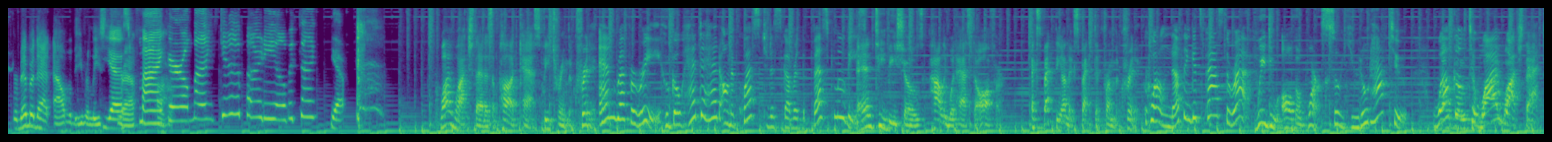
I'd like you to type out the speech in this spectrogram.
Remember that album that he released? Yes. Raph? my Uh-huh. girl likes to party all the time. Yeah. Why Watch That as a podcast featuring the critic And referee who go head to head on a quest to discover the best movies. and TV shows Hollywood has to offer. Expect the unexpected from the critic. While nothing gets past the ref, We do all the work. so you don't have to. Welcome, to Why Watch That.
